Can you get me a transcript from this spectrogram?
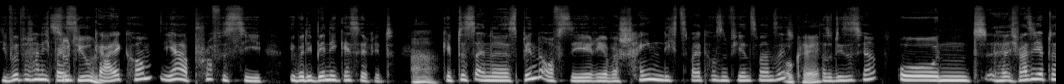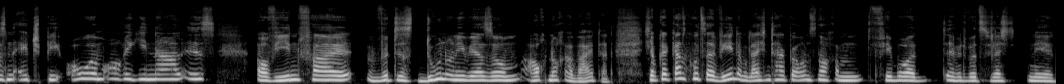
die wird wahrscheinlich bei Sky kommen. Ja, Prophecy über die Bene Gesserit. Ah. Gibt es eine Spin-off-Serie, wahrscheinlich 2024. Okay. Also dieses Jahr. Und äh, ich weiß nicht, ob das ein HBO im Original ist. Auf jeden Fall wird das Dune-Universum auch noch erweitert. Ich habe gerade ganz kurz erwähnt, am gleichen Tag bei uns noch im Februar, David wird es vielleicht, nee,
